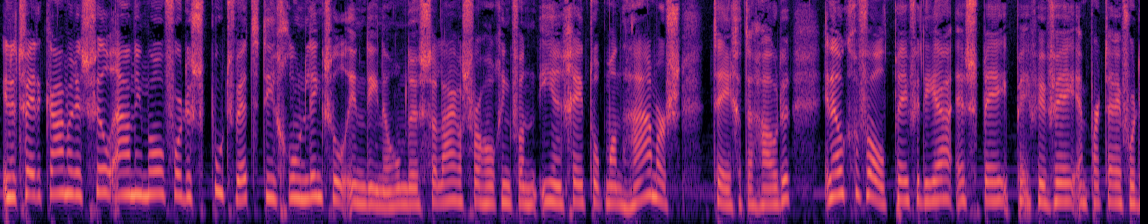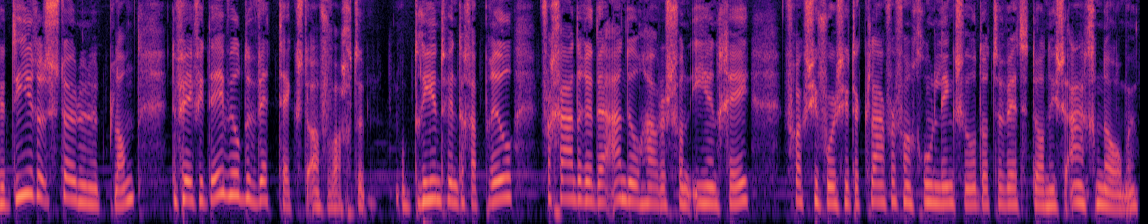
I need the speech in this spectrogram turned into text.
In de Tweede Kamer is veel animo voor de spoedwet die GroenLinks wil indienen... om de salarisverhoging van ING-topman Hamers tegen te houden. In elk geval PvdA, SP, PVV en Partij voor de Dieren steunen het plan. De VVD wil de wettekst afwachten. Op 23 april vergaderen de aandeelhouders van ING. Fractievoorzitter Klaver van GroenLinks wil dat de wet dan is aangenomen.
